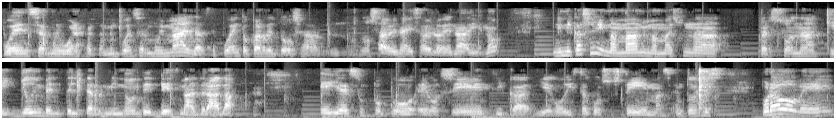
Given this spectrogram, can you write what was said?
pueden ser muy buenas, pero también pueden ser muy malas, te pueden tocar de todo, o sea, no, sabe, nadie sabe lo de nadie, ¿no? En mi caso mi mamá, mi mamá es una persona que yo inventé el término de desmadrada. Ella es un poco egocéntrica y egoísta con sus temas, entonces por A o B,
